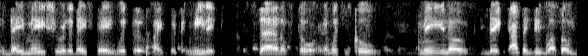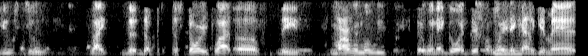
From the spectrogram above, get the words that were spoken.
they made sure that they stayed with the like the comedic side of Thor, and which is cool. I mean, you know, they I think people are so used to like the the the story plot of these Marvel movies that when they go a different way, they Mhm. kind of get mad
